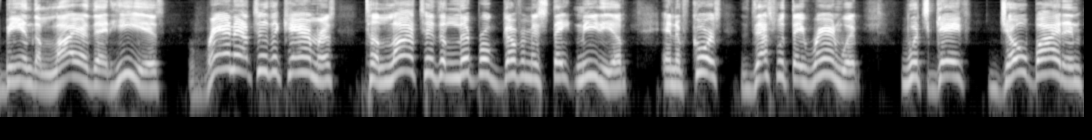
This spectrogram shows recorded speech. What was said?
being the liar that he is, ran out to the cameras to lie to the liberal government state media. And of course, that's what they ran with, which gave Joe Biden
